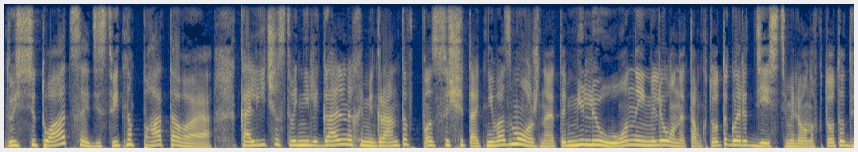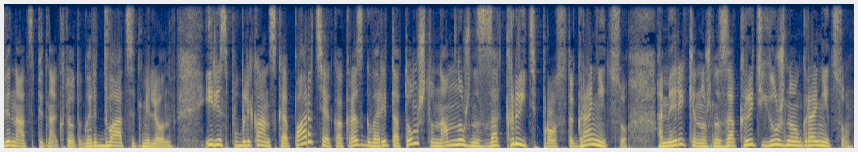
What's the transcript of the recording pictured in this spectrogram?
То есть ситуация действительно патовая. Количество нелегальных иммигрантов сосчитать невозможно. Это миллионы и миллионы. Там кто-то говорит 10 миллионов, кто-то 12, 15, кто-то говорит 20 миллионов. И республиканская партия как раз говорит о том, что нам нужно закрыть просто границу. Америке нужно закрыть южную границу.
